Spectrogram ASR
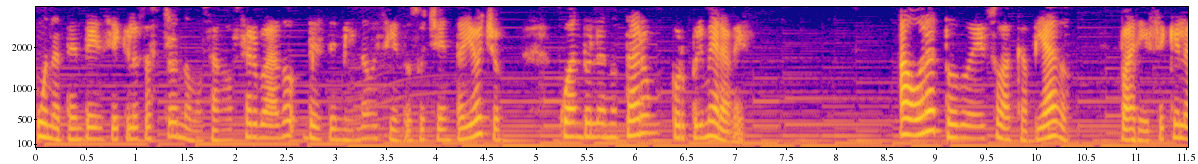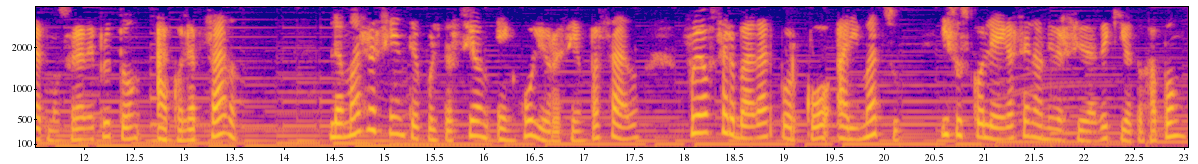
una tendencia que los astrónomos han observado desde 1988, cuando la notaron por primera vez. Ahora todo eso ha cambiado. Parece que la atmósfera de Plutón ha colapsado. La más reciente ocultación en julio recién pasado fue observada por Ko Arimatsu y sus colegas en la Universidad de Kioto, Japón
